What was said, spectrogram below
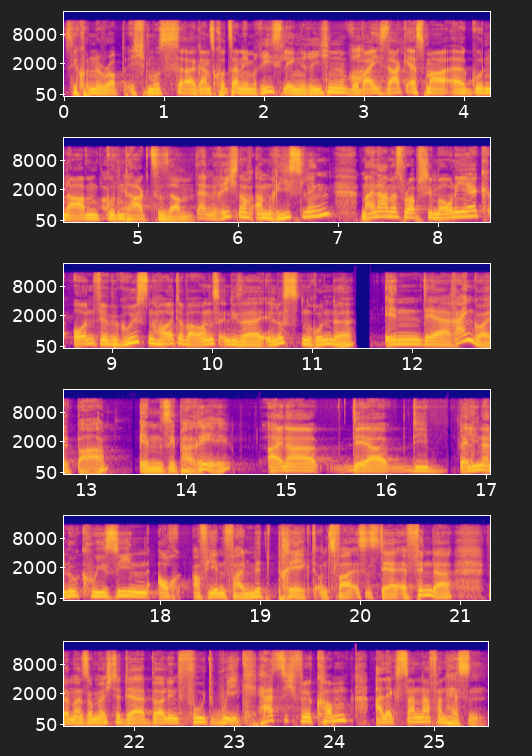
Sekunde, Rob, ich muss äh, ganz kurz an dem Riesling riechen, wobei ich sag erstmal äh, guten Abend, okay. guten Tag zusammen. Dann riech noch am Riesling. Mein Name ist Rob Schimoniak und wir begrüßen heute bei uns in dieser illustren Runde in der Rheingold Bar im Separé einer, der die Berliner New Cuisine auch auf jeden Fall mitprägt. Und zwar ist es der Erfinder, wenn man so möchte, der Berlin Food Week. Herzlich willkommen, Alexander von Hessen.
